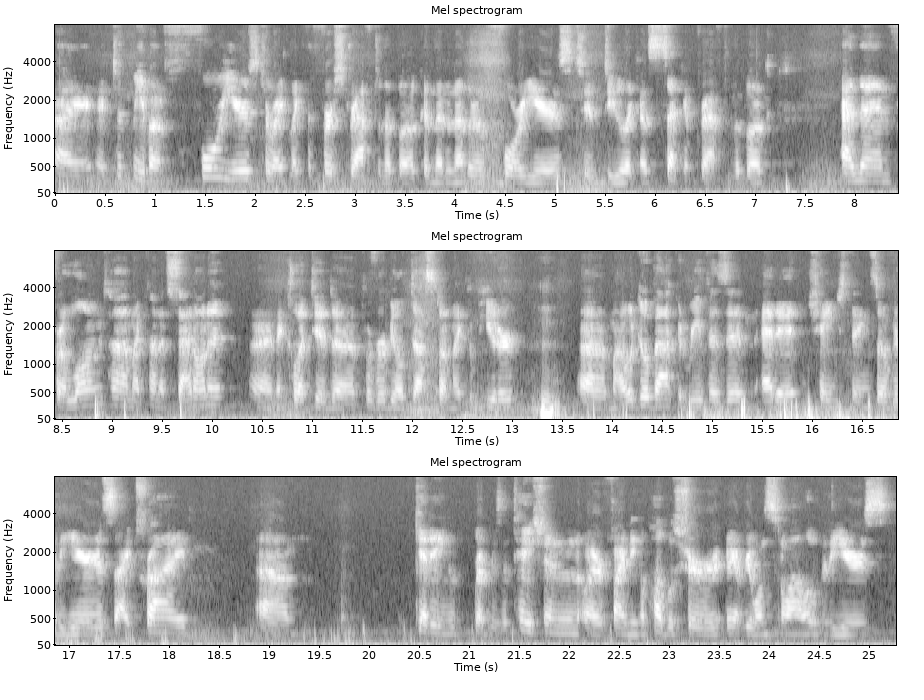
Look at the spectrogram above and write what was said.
I, it took me about four years to write like the first draft of the book, and then another four years to do like a second draft of the book. And then for a long time, I kind of sat on it, and it collected uh, proverbial dust on my computer. Hmm. Um, I would go back and revisit, and edit, and change things over the years. I tried um, getting representation or finding a publisher every once in a while over the years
